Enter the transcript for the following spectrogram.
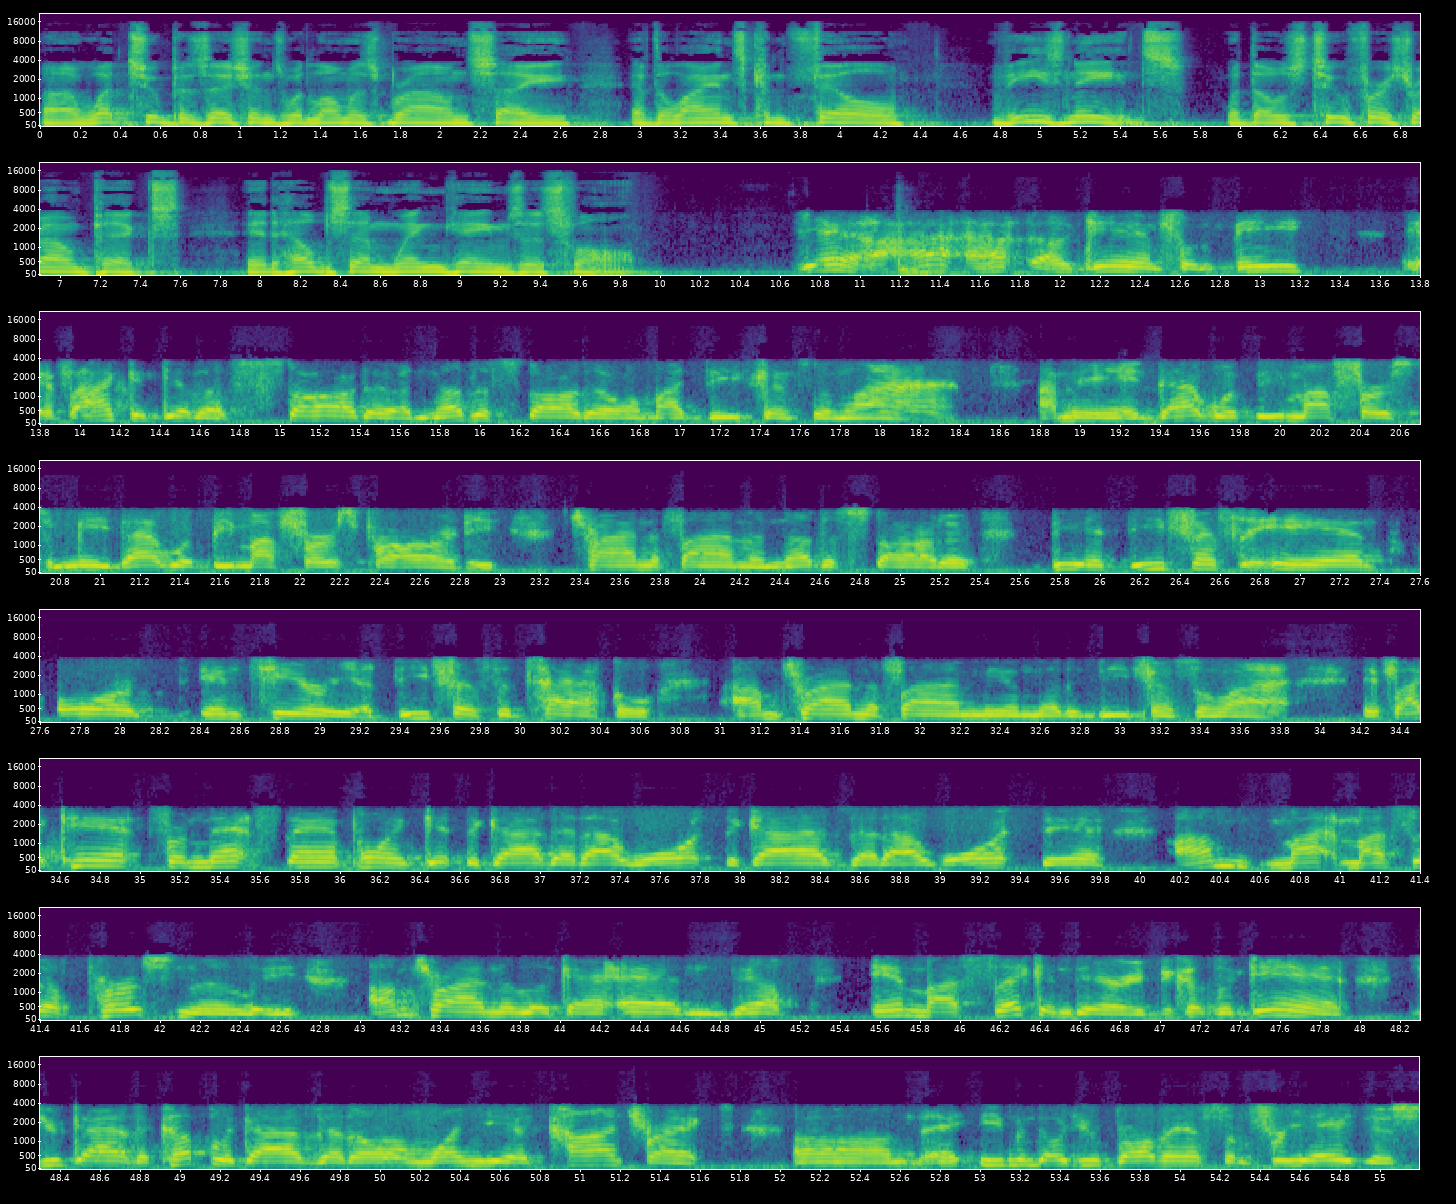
Uh, what two positions would Lomas Brown say if the Lions can fill these needs with those two first round picks? It helps them win games this fall. Yeah, I, I, again, for me, if I could get a starter, another starter on my defensive line, I mean, that would be my first, to me, that would be my first priority, trying to find another starter, be a defensive end or interior, defensive tackle. I'm trying to find me another defensive line. If I can't, from that standpoint, get the guy that I want, the guys that I want, then I'm my, myself personally. I'm trying to look at adding depth in my secondary because again, you got a couple of guys that are on one year contracts. Um, even though you brought in some free agents,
